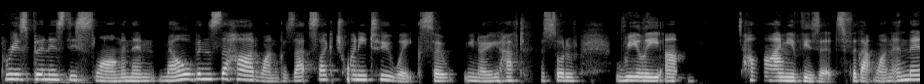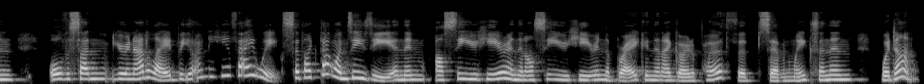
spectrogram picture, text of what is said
Brisbane is this long, and then Melbourne's the hard one because that's like 22 weeks. So, you know, you have to sort of really um, time your visits for that one. And then all of a sudden you're in Adelaide, but you're only here for eight weeks. So, like, that one's easy. And then I'll see you here, and then I'll see you here in the break. And then I go to Perth for seven weeks, and then we're done.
